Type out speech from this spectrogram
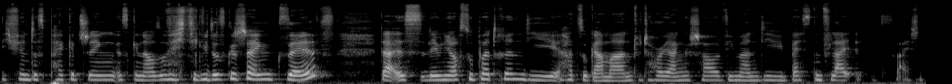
Ich finde, das Packaging ist genauso wichtig wie das Geschenk selbst. Da ist Leonie auch super drin. Die hat sogar mal ein Tutorial angeschaut, wie man die besten Flei Fleischen,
